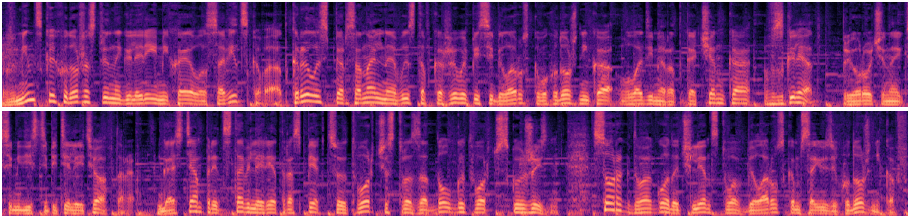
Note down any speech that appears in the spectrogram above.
В Минской художественной галерее Михаила Савицкого открылась персональная выставка живописи белорусского художника Владимира Ткаченко «Взгляд», приуроченная к 75-летию автора. Гостям представили ретроспекцию творчества за долгую творческую жизнь. 42 года членства в Белорусском союзе художников,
